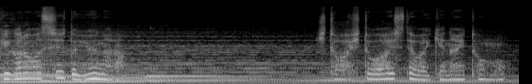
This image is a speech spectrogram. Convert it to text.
けが汚らわしいと言うなら人は人を愛してはいけないと思う。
